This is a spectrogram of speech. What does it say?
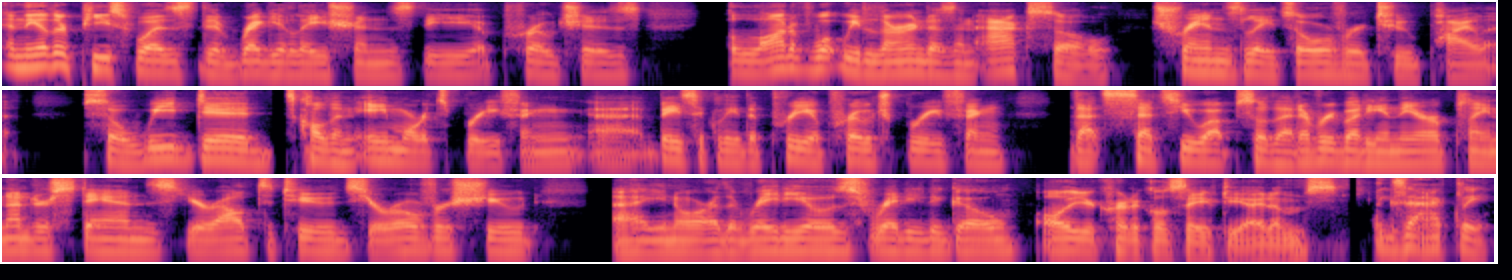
and the other piece was the regulations the approaches a lot of what we learned as an ACSO translates over to pilot so we did it's called an amorts briefing uh, basically the pre-approach briefing that sets you up so that everybody in the airplane understands your altitudes your overshoot uh, you know are the radios ready to go All your critical safety items. exactly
